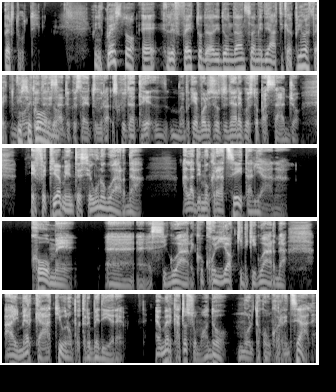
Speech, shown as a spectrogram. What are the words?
per tutti. Quindi questo è l'effetto della ridondanza mediatica, il primo effetto. Molto il secondo, interessante questa lettura. Scusate, perché voglio sottolineare questo passaggio. Effettivamente, se uno guarda alla democrazia italiana come eh, si guarda, con gli occhi di chi guarda ai mercati, uno potrebbe dire è un mercato a suo modo molto concorrenziale.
